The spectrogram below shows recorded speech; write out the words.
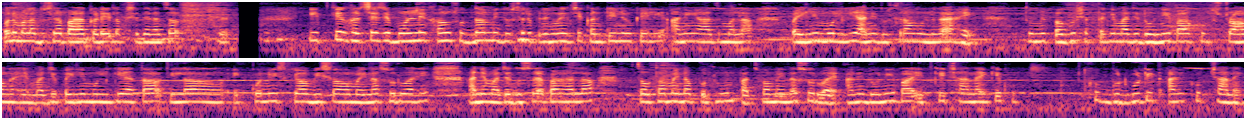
म्हणून मला दुसऱ्या बाळाकडे लक्ष देण्याचं इतके घरच्याचे बोलणे खाऊन सुद्धा मी दुसरी प्रेग्नन्सी कंटिन्यू केली आणि आज मला पहिली मुलगी आणि दुसरा मुलगा आहे. तुम्ही बघू शकता की माझे दोन्ही बाळ खूप स्ट्रॉंग आहे. माझी पहिली मुलगी आता तिला एकोणवीस किंवा विसावा महिना सुरू आहे आणि माझ्या दुसऱ्या बाळाला चौथा महिना पूर्ण पाचवा महिना सुरू आहे. आणि दोन्ही बाळ इतके छान आहे की खूप खूप गुटगुटीत आणि खूप छान आहे.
